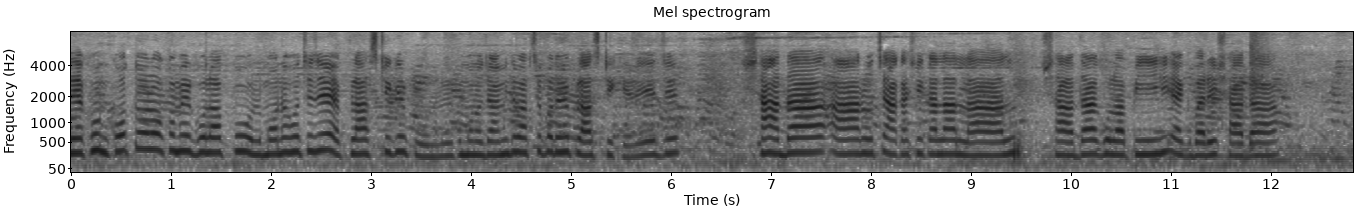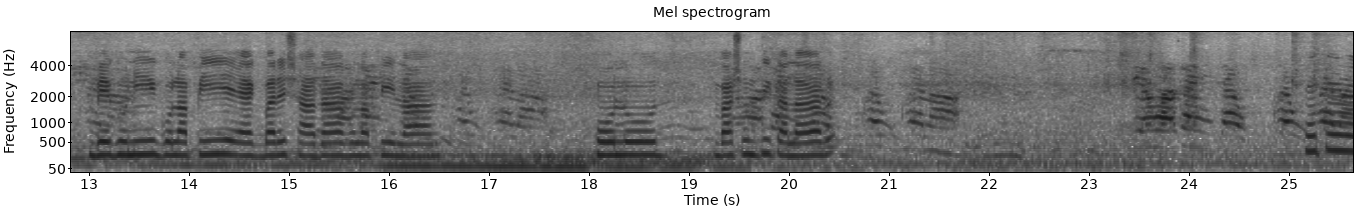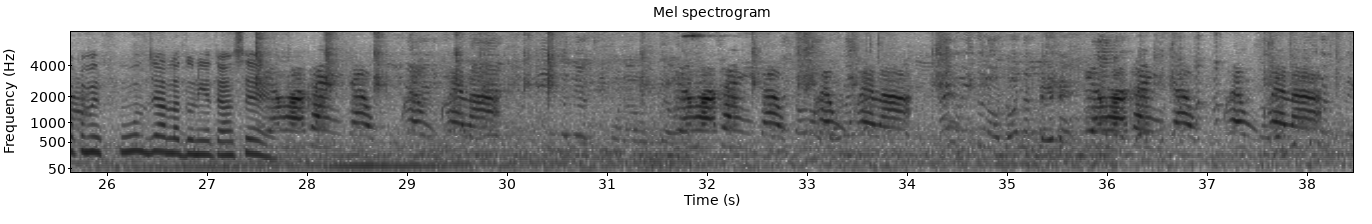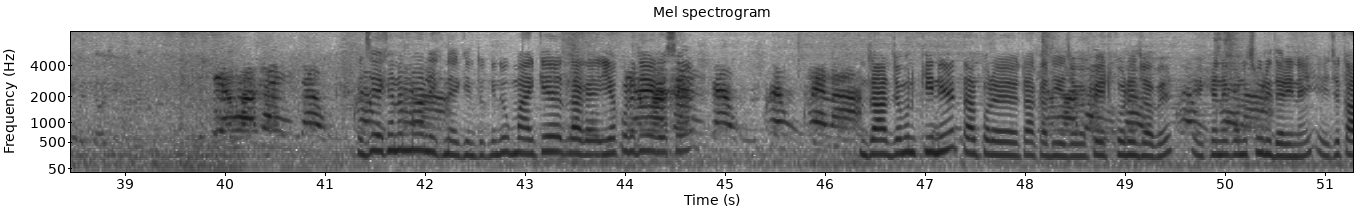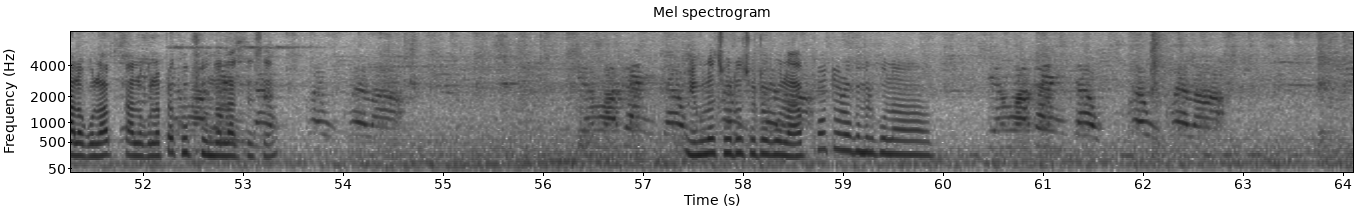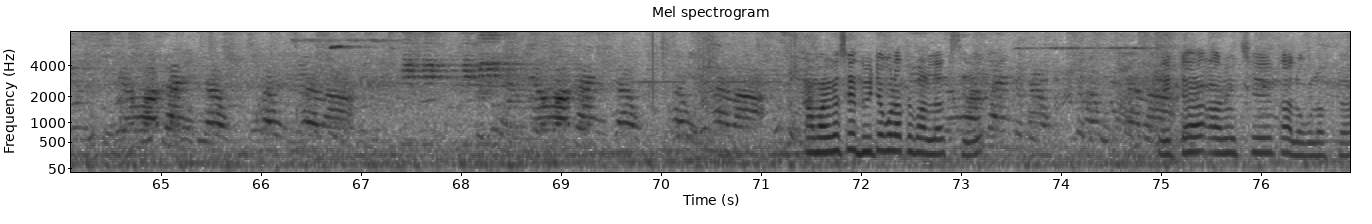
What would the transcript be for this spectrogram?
দেখুন, কত রকমের গোলাপ ফুল। মনে হচ্ছে যে প্লাস্টিকের ফুল। এরকম মনে হচ্ছে, আমি তো ভাবছি প্রথমে প্লাস্টিকের। এই যে সাদা আর হচ্ছে আকাশি কালার, লাল, সাদা গোলাপি, একবারে সাদা। বেগুনি গোলাপি, একবারে সাদা গোলাপি, লাল। হলুদ, বাসন্তী কালার। কত রকমের ফুল যে আল্লাহ দুনিয়াতে আছে। 电话看一下，五块五块啦！电话看一下，五 এই যে এখানে মালিক নেই কিন্তু কিন্তু মাইকে লাগা ইয়া করে দিয়ে গেছে 看一下，五块五块啦！ যার যেমন কিনে তারপরে টাকা দিয়ে যাবে পেড করে যাবে এখানে কোনো চুড়িদারি নাই এই যে কালো গোলাপ কালো গোলাপটা খুব সুন্দর লাগতেছে 电话看一下， এগুলো ছোট ছোট গোলাপ কত রকমের গোলাপ আমার কাছে দুইটা গোলাপে ভালো লাগছে। এটা আর হচ্ছে কালো গোলাপটা।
